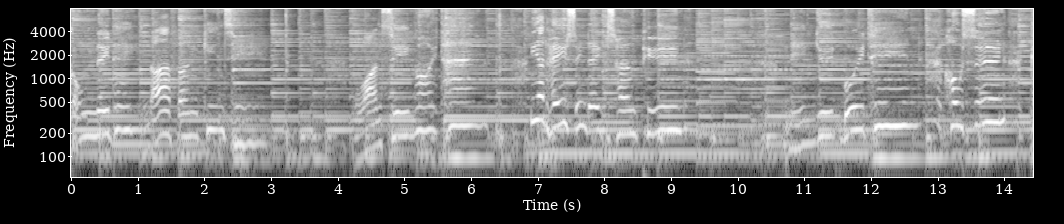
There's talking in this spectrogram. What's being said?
共你的那份坚持。还是爱听一起选的唱片，年月每天耗损，跟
